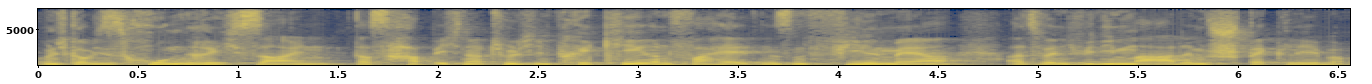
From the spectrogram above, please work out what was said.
Und ich glaube, dieses Hungrigsein, das habe ich natürlich in prekären Verhältnissen viel mehr, als wenn ich wie die Made im Speck lebe.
